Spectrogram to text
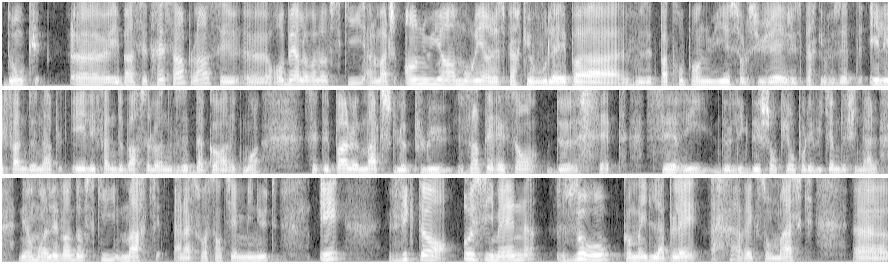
Donc, euh, et ben c'est très simple, hein, c'est euh, Robert Lewandowski, un match ennuyant à mourir. J'espère que vous l'avez pas, vous n'êtes pas trop ennuyé sur le sujet. J'espère que vous êtes et les fans de Naples et les fans de Barcelone, vous êtes d'accord avec moi. C'était pas le match le plus intéressant de cette série de Ligue des Champions pour les huitièmes de finale. Néanmoins, Lewandowski marque à la 60e minute et Victor Osimhen, Zoro, comme il l'appelait avec son masque, euh,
